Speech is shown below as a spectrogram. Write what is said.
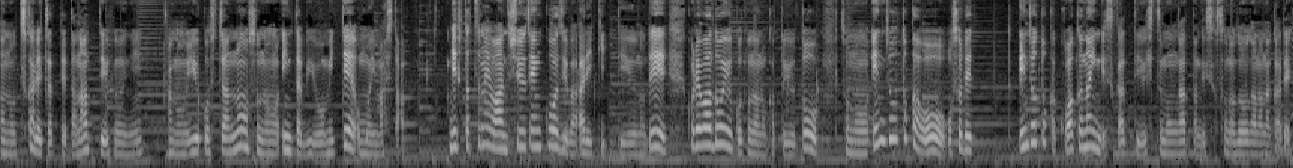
あの疲れちゃってたなっていう風にあのゆうこしちゃんのそのインタビューを見て思いました。で、二つ目は修繕工事はありきっていうので、これはどういうことなのかというと、その炎上とかを恐れ炎上とか怖くないんですか？っていう質問があったんですよその動画の中で。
